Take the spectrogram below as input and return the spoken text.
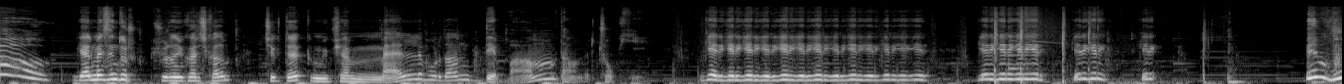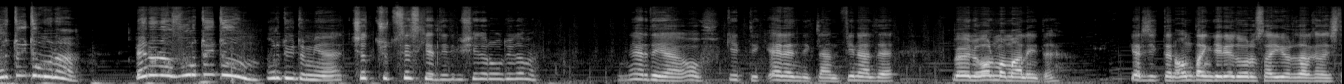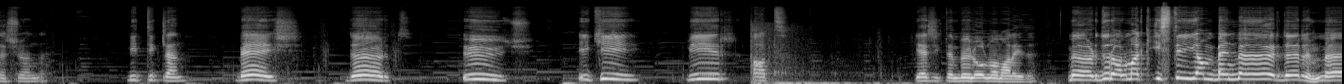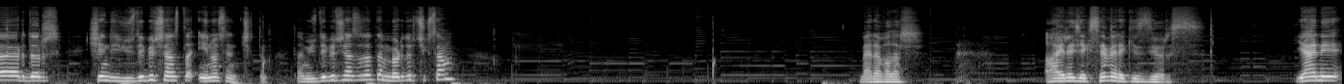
Gelmesin dur. Şuradan yukarı çıkalım. Çıktık. Mükemmel. Buradan devam. Tamamdır. Çok iyi. Geri geri geri geri geri geri geri geri geri geri geri geri geri geri geri geri geri geri geri geri Ben vurduydum ona. Ben ona vurduydum. Vurduydum ya. Çıt çut ses geldi. Bir şeyler olduydu ama. Nerede ya? Of gittik elendik lan finalde. Böyle olmamalıydı. Gerçekten ondan geriye doğru sayıyoruz arkadaşlar şu anda. Bittik lan. 5 4 3 2 1 at. Gerçekten böyle olmamalıydı. Murder olmak istiyorum ben murder murder. Şimdi %1 şansla innocent çıktım. Tamam %1 şansla zaten murder çıksam. Merhabalar. Ailecek severek izliyoruz. Yani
